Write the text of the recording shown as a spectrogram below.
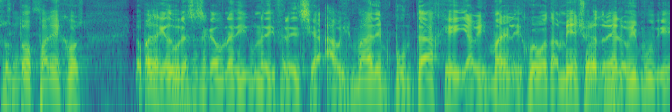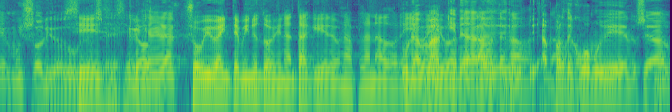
son todos parejos. Lo que pasa es que Douglas ha sacado una, una, diferencia abismal en puntaje y abismal en el juego también. Yo el otro día lo vi muy bien, muy sólido Douglas. Sí, sí, eh, sí, en general. Yo vi 20 minutos en ataque y era una aplanadora. Una máquina. aparte jugó muy bien. O sea,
